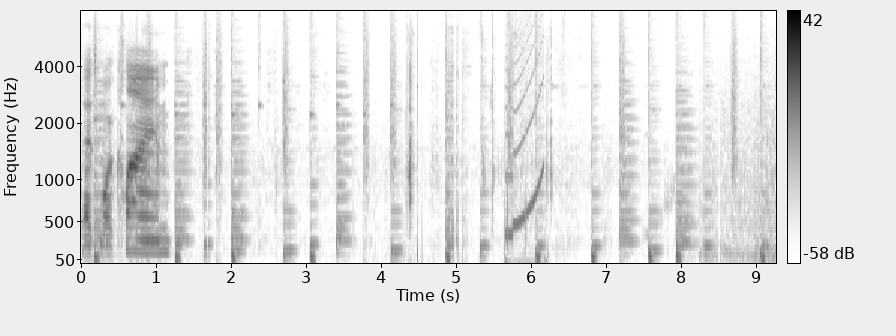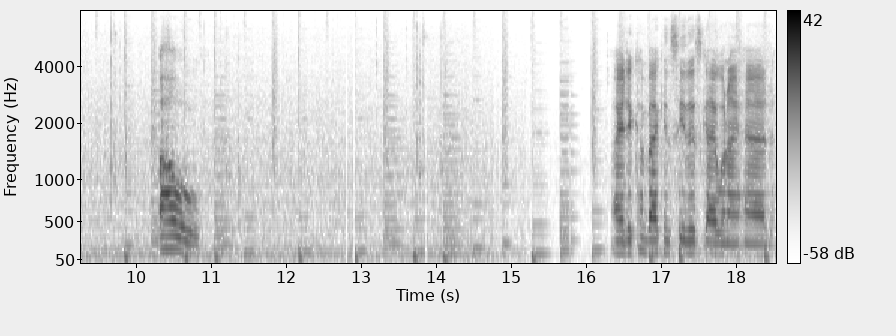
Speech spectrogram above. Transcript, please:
that's more climb. Oh, I had to come back and see this guy when I had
